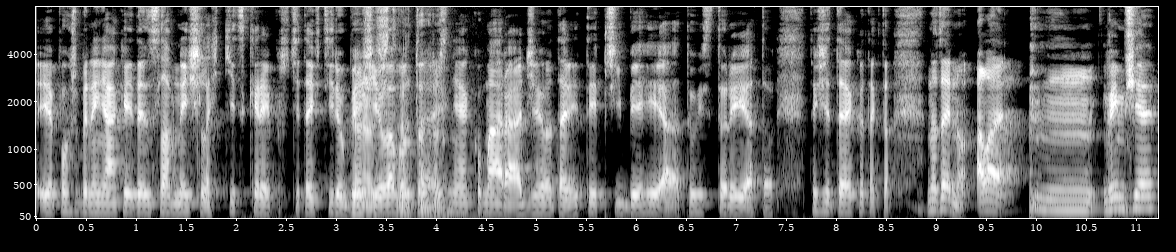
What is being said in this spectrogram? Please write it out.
je pohřbený nějaký ten slavný šlechtic, který prostě tady v té době Karel žil a on to hrozně jako má rád, že jo, tady ty příběhy a tu historii a to. Takže to je jako takto. No to je jedno, ale vím, že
